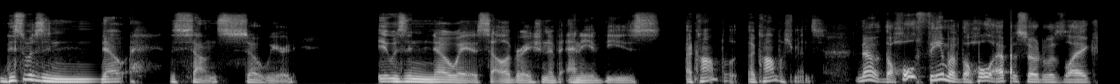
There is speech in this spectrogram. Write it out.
this was in no. This sounds so weird. It was in no way a celebration of any of these accompli- accomplishments. No, the whole theme of the whole episode was like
